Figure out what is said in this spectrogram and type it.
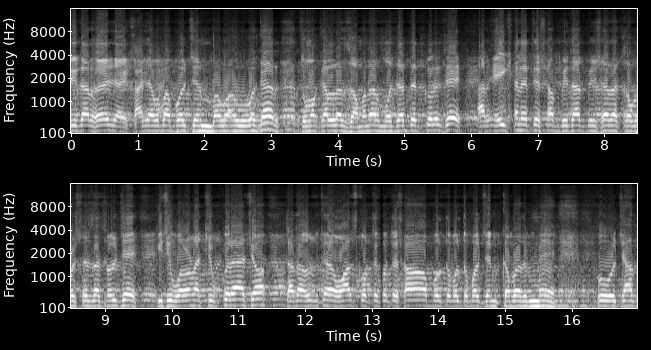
দিদার হয়ে যায়। খাজা বাবা বলছেন, বাবা আবু তোমাকে আল্লাহ জামানার মোজাদ্দেদ করেছে, আর এইখানেতে সব বিদার বেসারা কবর সেজা চলছে। কিছু বলো না, চুপ করে আছো? দাদা হুজুরকে ওয়াজ করতে করতে সব বলতে বলতে বলছেন, কবর মে ফুল চাঁদ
